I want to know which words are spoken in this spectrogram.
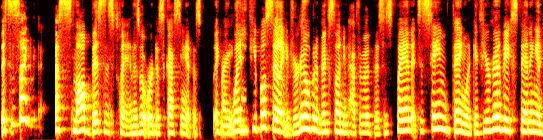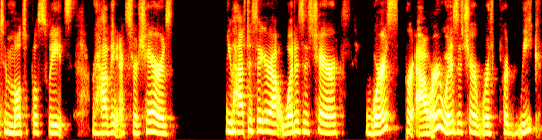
This is like a small business plan is what we're discussing at this. Like right. when people say, like, if you're going to open a big salon, you have to have a business plan. It's the same thing. Like if you're going to be expanding into multiple suites or having extra chairs, you have to figure out what is this chair worth per hour? What is this chair worth per week?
